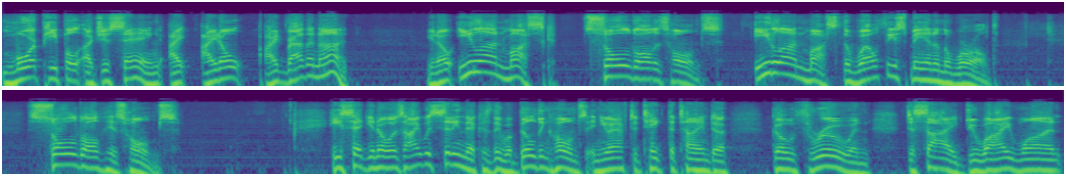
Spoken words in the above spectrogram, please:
more people are just saying, I, I don't, I'd rather not. You know, Elon Musk sold all his homes. Elon Musk, the wealthiest man in the world, sold all his homes. He said, you know, as I was sitting there, because they were building homes, and you have to take the time to go through and decide do I want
